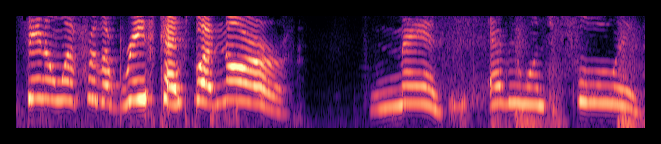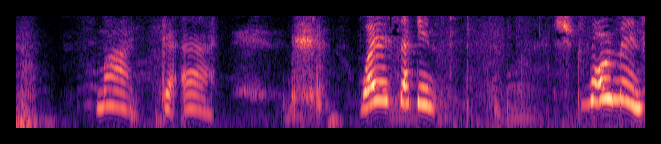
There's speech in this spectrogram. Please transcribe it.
Cena went for the briefcase, but no. Man, everyone's falling. My God. Wait a second. Strowman,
